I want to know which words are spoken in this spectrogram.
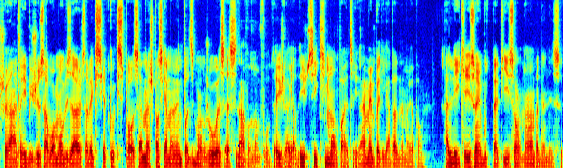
Je, suis rentré, puis juste avoir mon visage, je savais qu'il y a de quoi qui se passait, mais je pense qu'elle m'a même pas dit bonjour, ça c'est dans son fauteuil, je l'ai regardé, c'est qui mon père, tu sais? Elle a même pas été capable de me répondre. Elle l'a écrit sur un bout de papier, son nom, elle m'a donné ça.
